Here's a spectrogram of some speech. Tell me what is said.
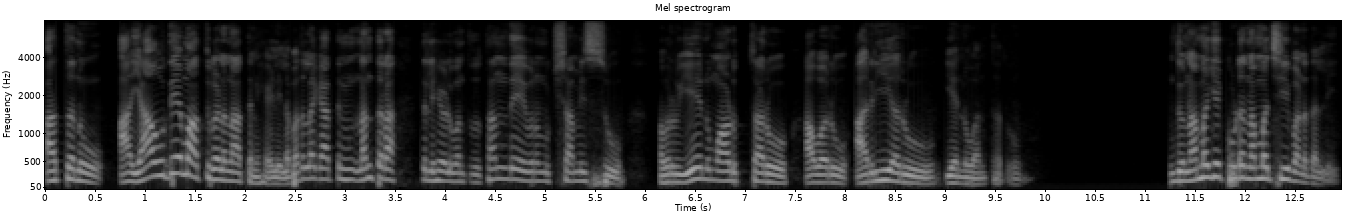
ಆತನು ಆ ಯಾವುದೇ ಮಾತುಗಳನ್ನು ಆತನು ಹೇಳಿಲ್ಲ. ಬದಲಾಗಿ ಆತನ ನಂತರದಲ್ಲಿ ಹೇಳುವಂಥದ್ದು, ತಂದೆ, ಇವರನ್ನು ಕ್ಷಮಿಸು. ಅವರು ಏನು ಮಾಡುತ್ತಾರೋ ಅವರು ಅರಿಯರು ಎನ್ನುವಂಥದ್ದು. ಇದು ನಮಗೆ ಕೂಡ ನಮ್ಮ ಜೀವನದಲ್ಲಿ.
